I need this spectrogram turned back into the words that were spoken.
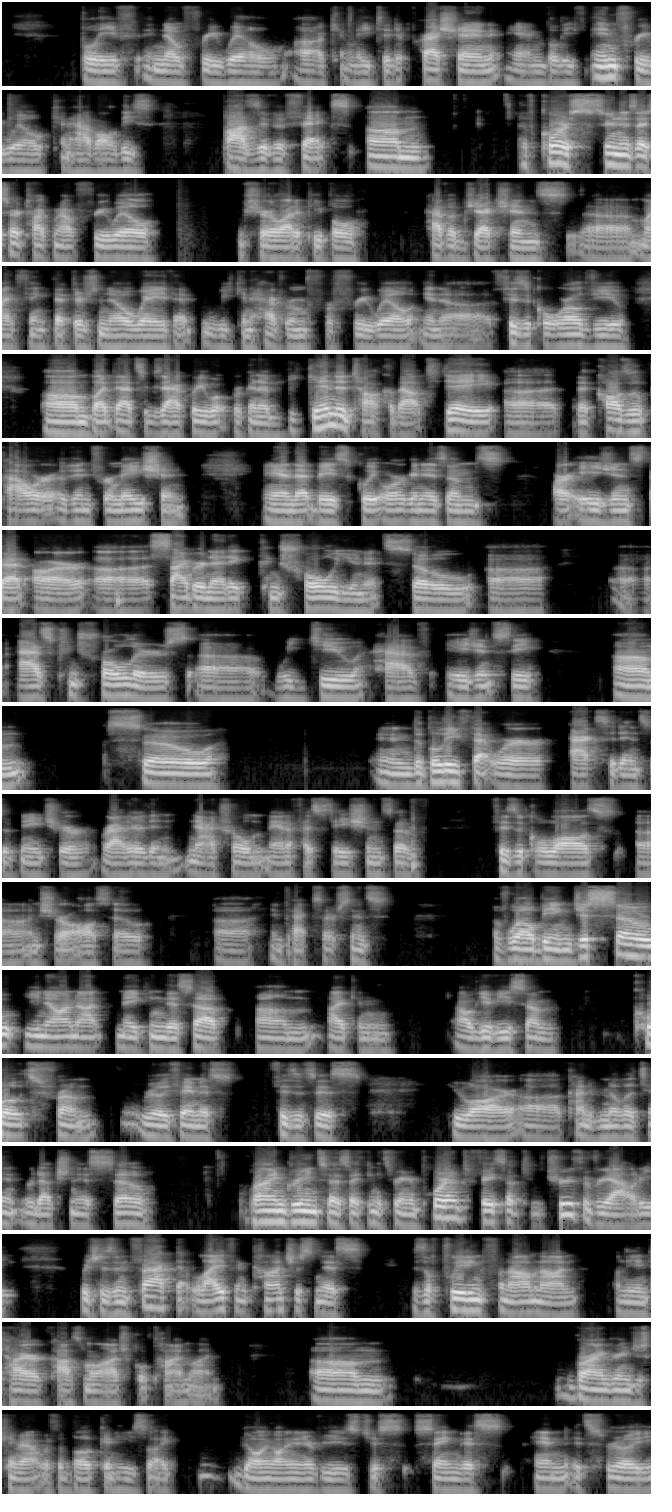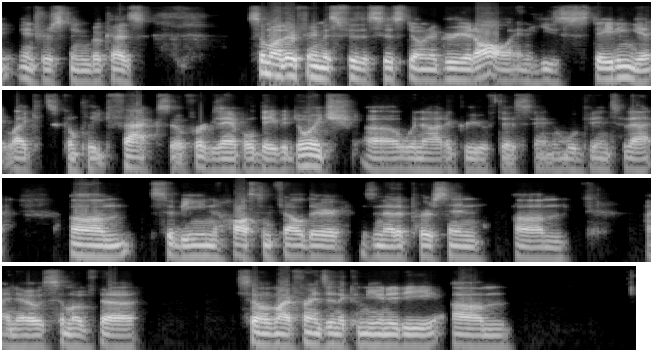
belief in no free will uh, can lead to depression, and belief in free will can have all these positive effects. Um, of course, as soon as I start talking about free will, I'm sure a lot of people have objections, uh, might think that there's no way that we can have room for free will in a physical worldview. Um, but that's exactly what we're going to begin to talk about today uh, the causal power of information, and that basically organisms are agents that are uh, cybernetic control units. So, uh, uh, as controllers, uh, we do have agency. Um, so, and the belief that we're accidents of nature rather than natural manifestations of physical laws, uh, I'm sure also uh, impacts our sense of well-being. Just so you know, I'm not making this up. Um, I can, I'll give you some quotes from really famous physicists who are uh, kind of militant reductionists. So Brian Greene says, I think it's very important to face up to the truth of reality, which is in fact that life and consciousness is a fleeting phenomenon on the entire cosmological timeline. Um, Brian Greene just came out with a book and he's like going on interviews just saying this. And it's really interesting because some other famous physicists don't agree at all. And he's stating it like it's a complete fact. So, for example, David Deutsch uh, would not agree with this, and we'll get into that. Um, Sabine Hossenfelder is another person. Um, I know some of the some of my friends in the community um,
